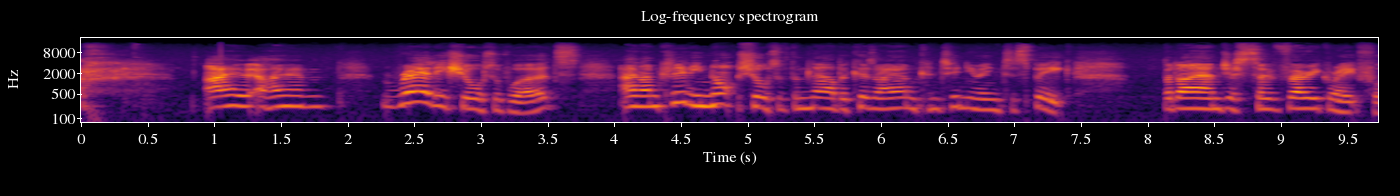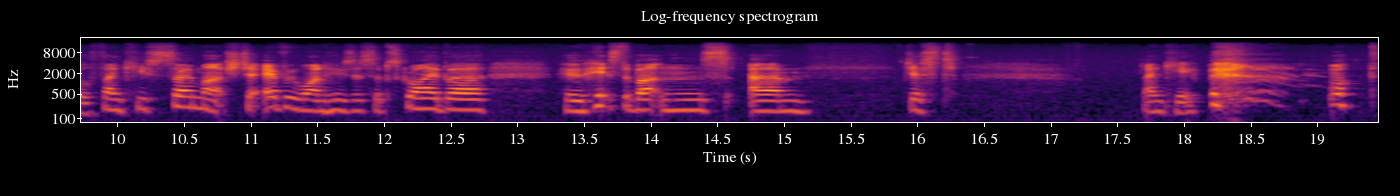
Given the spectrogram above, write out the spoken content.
I, I am rarely short of words and I'm clearly not short of them now because I am continuing to speak but I am just so very grateful. Thank you so much to everyone who's a subscriber, who hits the buttons. Um, just thank you. what?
